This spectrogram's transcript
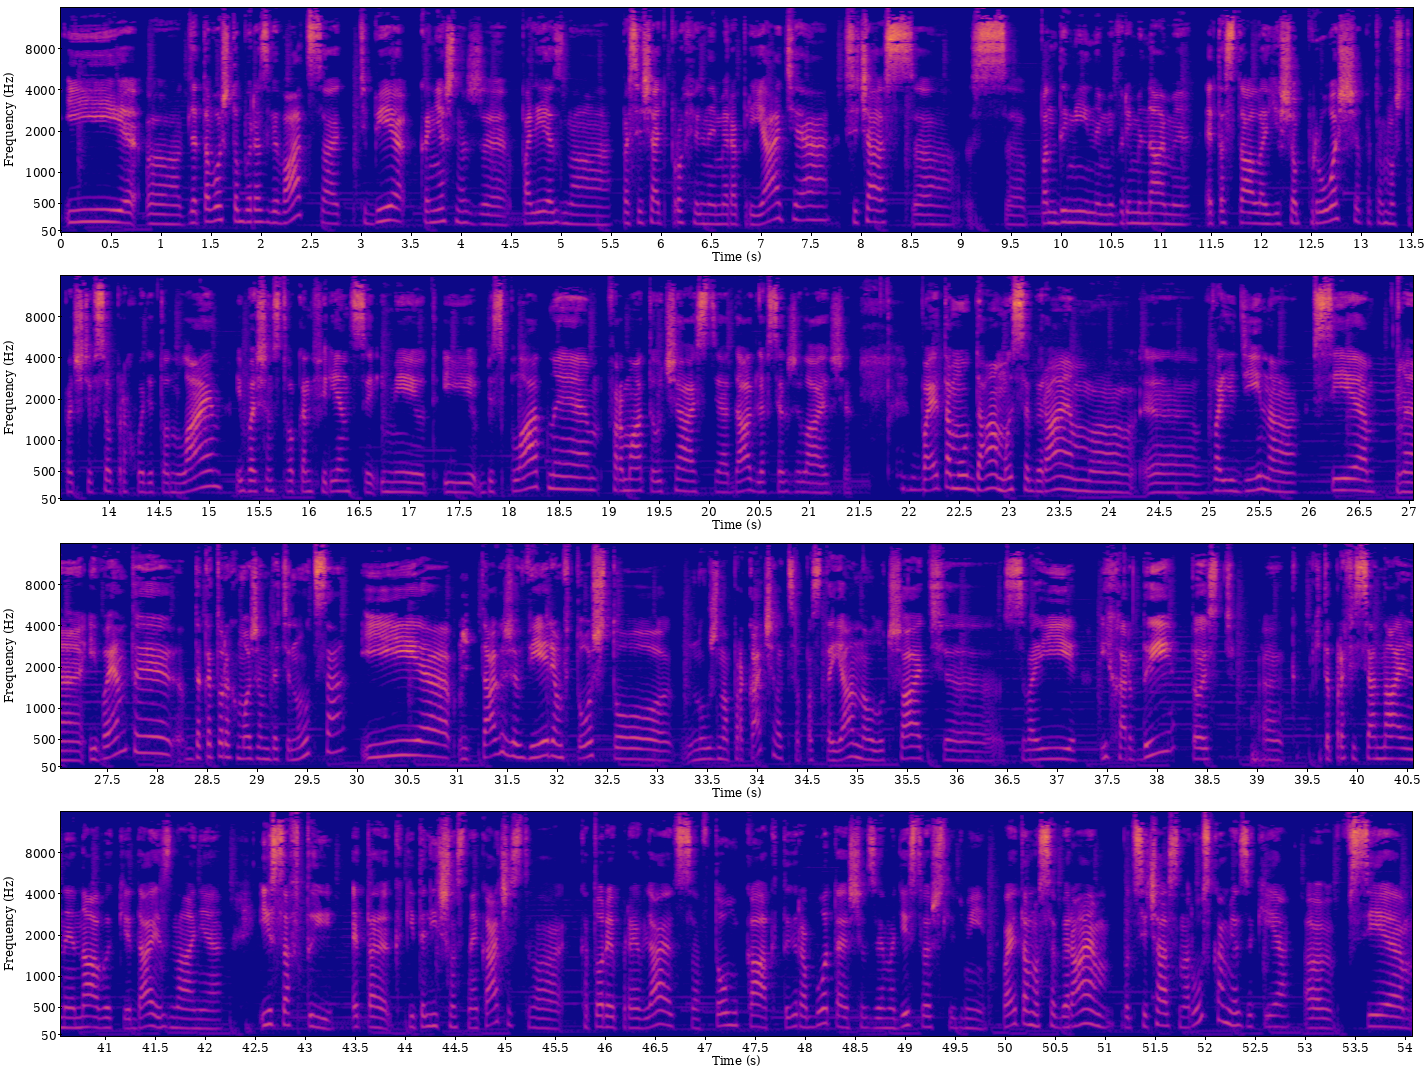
И э, для того, чтобы развиваться, тебе, конечно же, полезно посещать профильные мероприятия. Сейчас э, с пандемийными временами это стало еще проще, потому что почти все проходит онлайн, и большинство конференций имеют и бесплатные форматы участия да, для всех желающих. Mm-hmm. Поэтому, да, мы собираем э, воедино все э, ивенты, моменты, до которых можем дотянуться. И также верим в то, что нужно прокачиваться постоянно, улучшать э, свои и харды, то есть э, какие-то профессиональные навыки, да, и знания, и софты. Это какие-то личностные качества, которые проявляются в том, как ты работаешь и взаимодействуешь с людьми. Поэтому собираем вот сейчас на русском языке э, все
